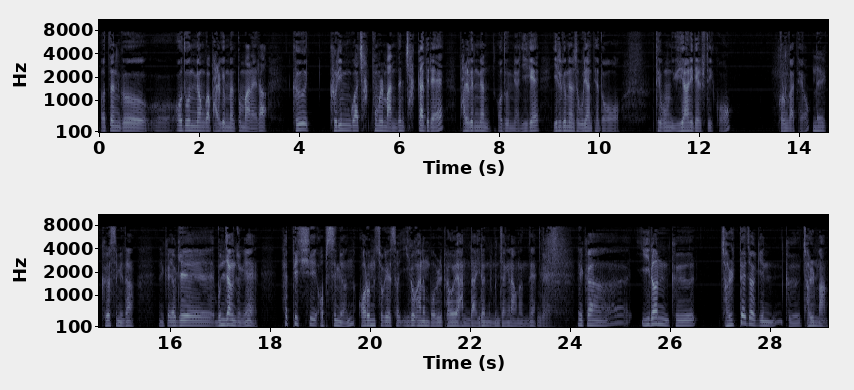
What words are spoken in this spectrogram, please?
어떤 그 어두운 면과 밝은 면뿐만 아니라 그 그림과 작품을 만든 작가들의 밝은 면, 어두운 면 이게 읽으면서 우리한테도 어떻게 보면 위안이 될 수도 있고 그런 것 같아요. 네, 그렇습니다. 그러니까 여기에 문장 중에 햇빛이 없으면 얼음 속에서 익어가는 법을 배워야 한다 이런 문장이 나오는데, 네. 그러니까 이런 그 절대적인 그 절망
